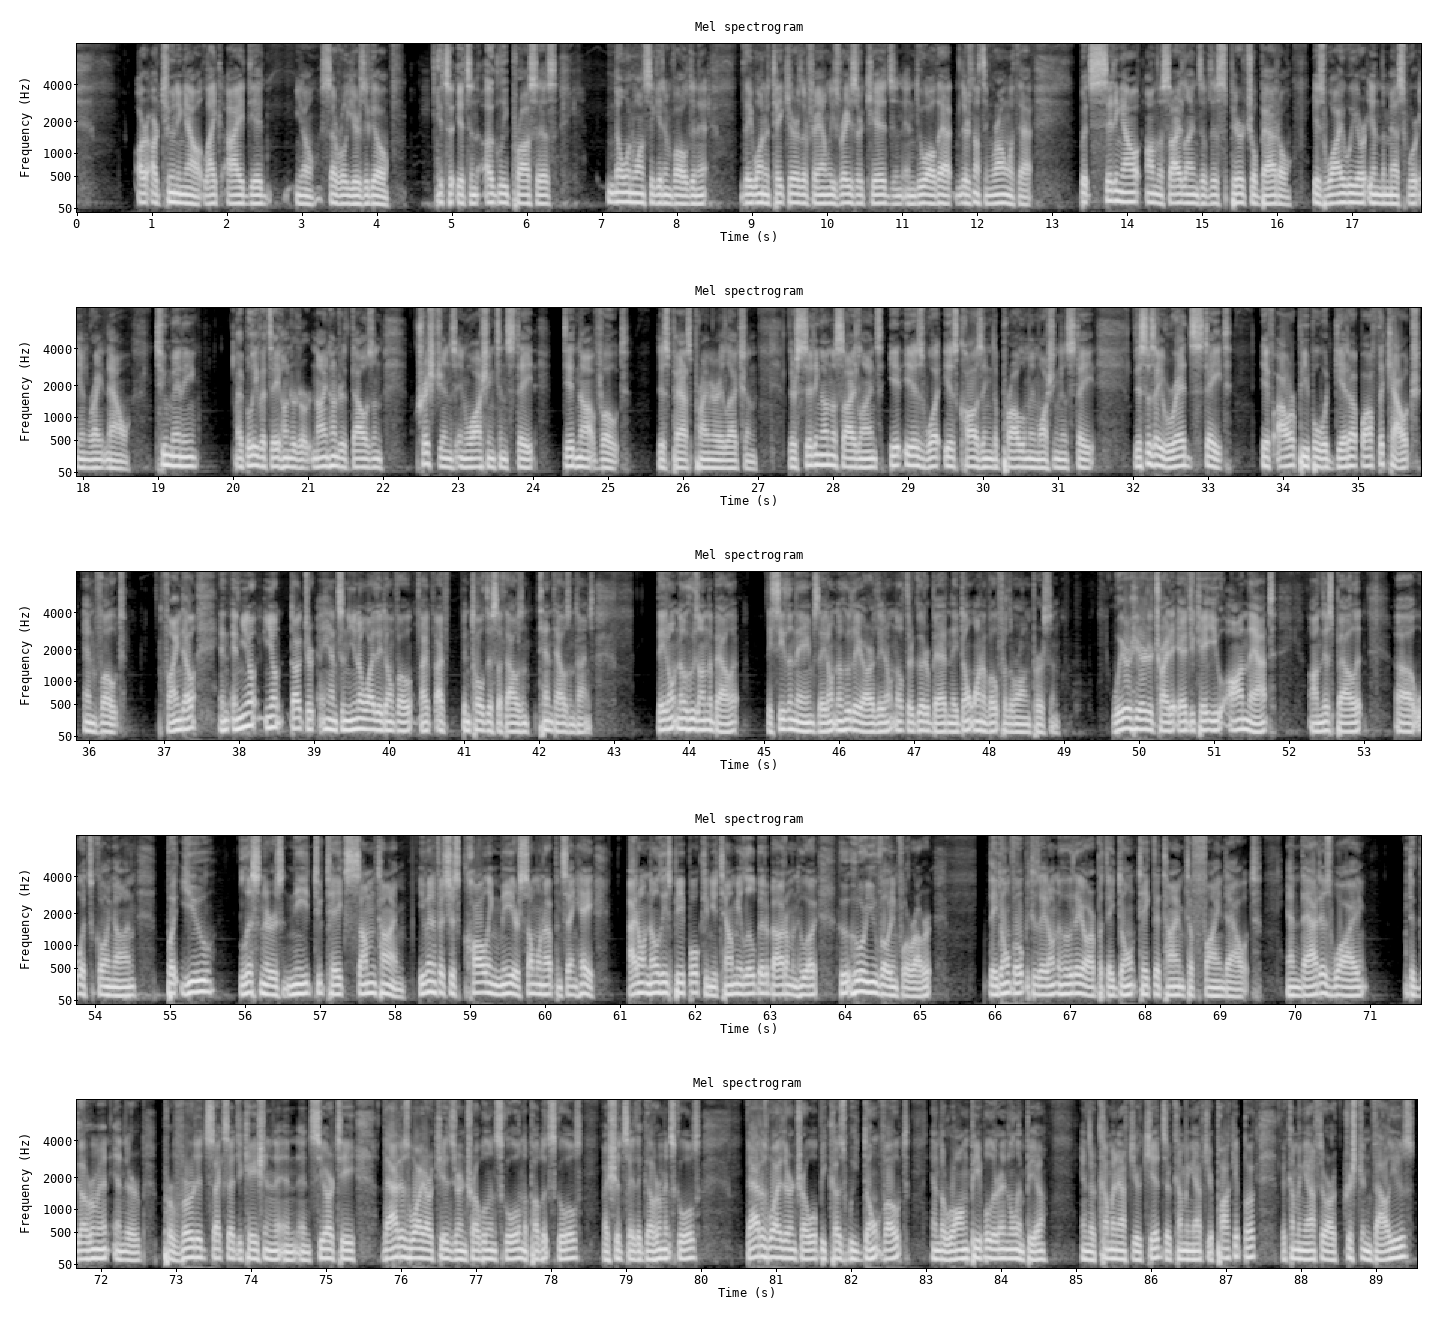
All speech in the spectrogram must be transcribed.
are, are tuning out like I did, you know, several years ago. It's a, it's an ugly process. No one wants to get involved in it. They want to take care of their families, raise their kids, and, and do all that. There's nothing wrong with that. But sitting out on the sidelines of this spiritual battle is why we are in the mess we're in right now. Too many, I believe it's 800 or 900,000 Christians in Washington state did not vote this past primary election. They're sitting on the sidelines. It is what is causing the problem in Washington state. This is a red state if our people would get up off the couch and vote. Find out, and, and you know, you know, Dr. Hansen, you know why they don't vote? I've, I've been told this a thousand, ten thousand times. They don't know who's on the ballot. They see the names. They don't know who they are. They don't know if they're good or bad, and they don't want to vote for the wrong person. We're here to try to educate you on that, on this ballot, uh, what's going on. But you listeners need to take some time, even if it's just calling me or someone up and saying, "Hey, I don't know these people. Can you tell me a little bit about them and who I, who who are you voting for, Robert? They don't vote because they don't know who they are, but they don't take the time to find out. And that is why the government and their perverted sex education and, and CRT, that is why our kids are in trouble in school, in the public schools. I should say the government schools. That is why they're in trouble because we don't vote and the wrong people are in Olympia and they're coming after your kids. They're coming after your pocketbook. They're coming after our Christian values.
